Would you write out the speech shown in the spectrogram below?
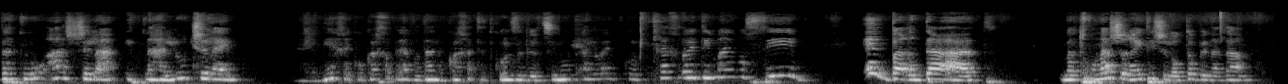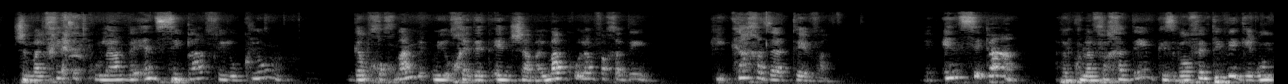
והתנועה של ההתנהלות שלהם. ואני אחרי כל כך הרבה עבודה לוקחת את כל זה ברצינות, הלוא הם כל כך לא יודעים מה הם עושים. אין בר דעת עם התכונה שראיתי של אותו בן אדם שמלחיץ את כולם ואין סיבה אפילו, כלום. גם חוכמה מיוחדת אין שם, על מה כולם מפחדים? כי ככה זה הטבע. ואין סיבה, אבל כולם מפחדים, כי זה באופן טבעי, גירוי,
